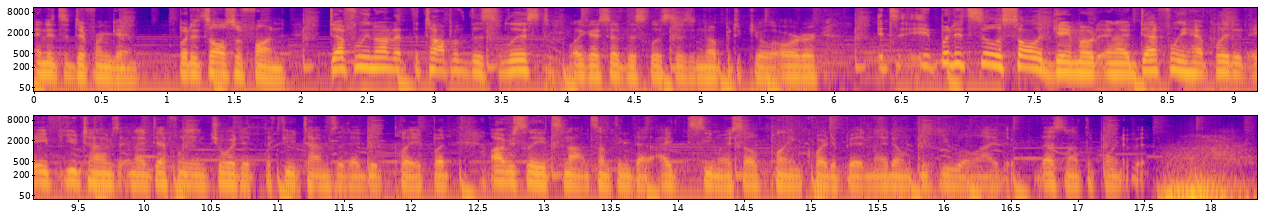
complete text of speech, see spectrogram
and it's a different game but it's also fun. Definitely not at the top of this list. Like I said, this list is in no particular order. It's it, but it's still a solid game mode, and I definitely have played it a few times, and I definitely enjoyed it the few times that I did play it. But obviously, it's not something that I see myself playing quite a bit, and I don't think you will either. That's not the point of it.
